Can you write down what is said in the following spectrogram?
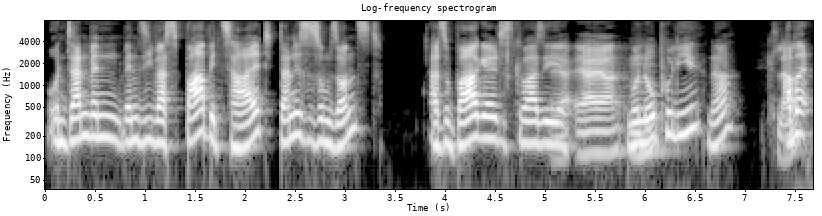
Und dann, wenn, wenn sie was bar bezahlt, dann ist es umsonst. Also Bargeld ist quasi ja, ja, ja. Mhm. Monopoly, mhm. ne? Klar. Aber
